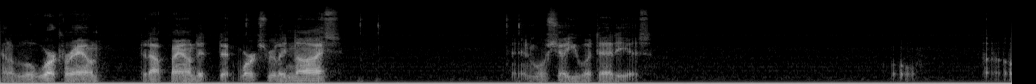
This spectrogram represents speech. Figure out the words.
Kind of a little workaround that I found it that works really nice. And we'll show you what that is. uh,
